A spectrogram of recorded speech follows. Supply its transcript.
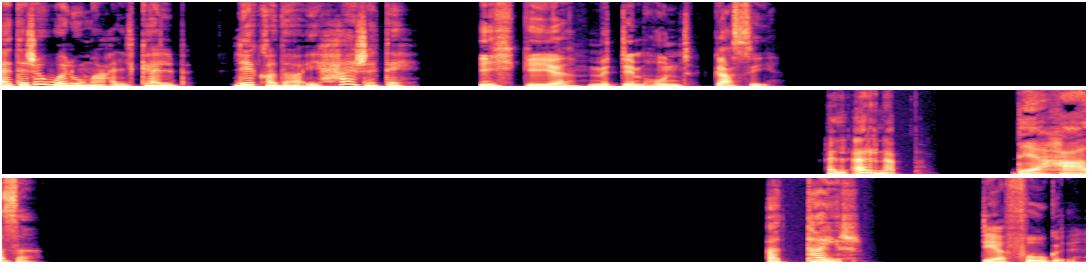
أتجول مع الكلب لقضاء حاجته. ich gehe mit dem Hund Gassi, الأرنب Der Hase. الطير der Vogel,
